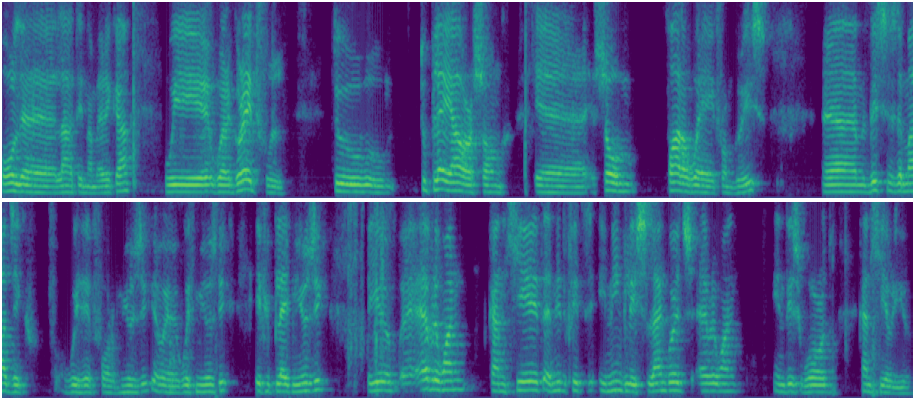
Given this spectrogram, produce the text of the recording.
all the Latin America. We were grateful to to play our song uh, so far away from Greece. Um, this is the magic with for music uh, with music. If you play music, you, everyone can hear it, and if it's in English language, everyone in this world can hear you.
